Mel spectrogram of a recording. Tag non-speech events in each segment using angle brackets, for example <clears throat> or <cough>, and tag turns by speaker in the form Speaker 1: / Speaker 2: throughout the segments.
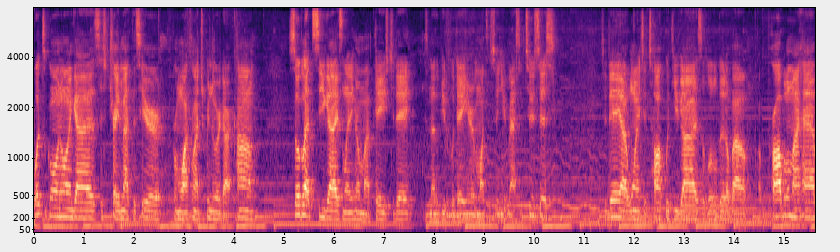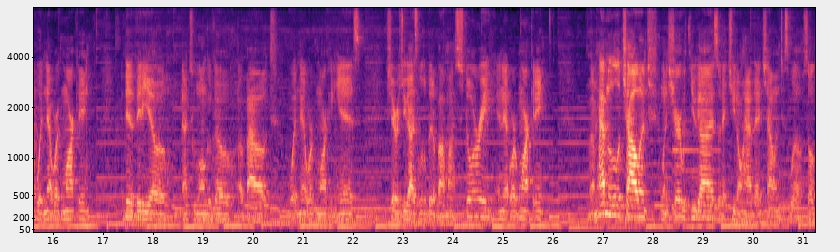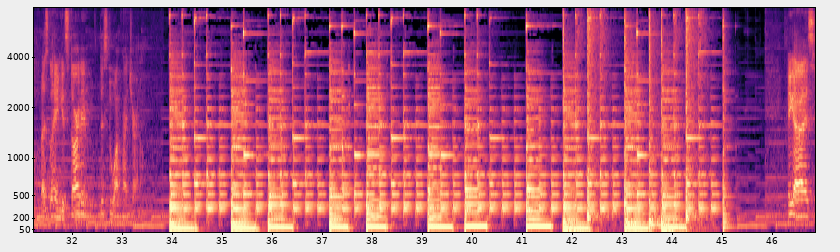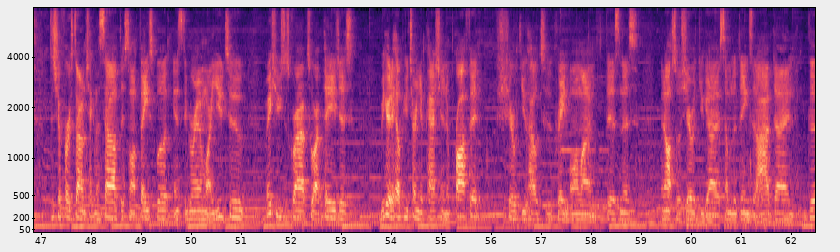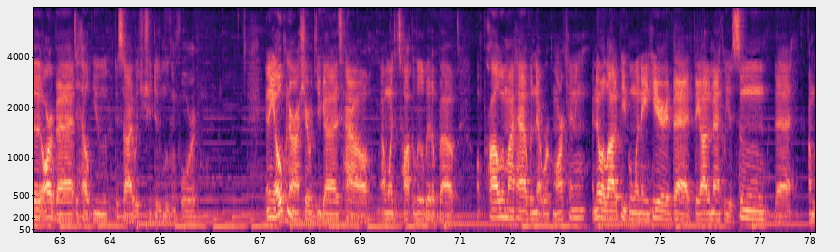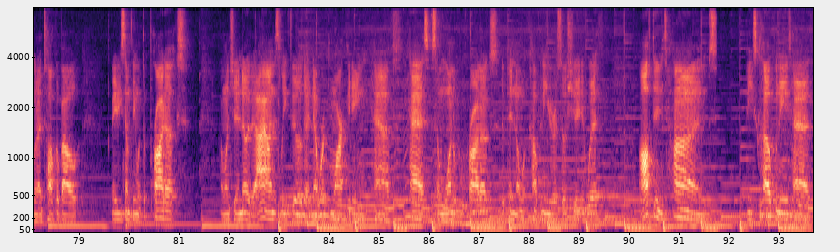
Speaker 1: What's going on guys? It's Trey Mathis here from WiFiEntrepreneur.com. So glad to see you guys landing here on my page today. It's another beautiful day here in Vineyard, Massachusetts. Today I wanted to talk with you guys a little bit about a problem I have with network marketing. I did a video not too long ago about what network marketing is. Share with you guys a little bit about my story in network marketing I'm having a little challenge. I want to share it with you guys so that you don't have that challenge as well. So let's go ahead and get started. This is the Wi-Fi Journal. Hey guys, if this is your first time checking us out, this on Facebook, Instagram, or YouTube. Make sure you subscribe to our pages. We're here to help you turn your passion into profit share with you how to create an online business and also share with you guys some of the things that I've done, good or bad, to help you decide what you should do moving forward. In the opener, I share with you guys how I want to talk a little bit about a problem I have with network marketing. I know a lot of people, when they hear that, they automatically assume that I'm gonna talk about maybe something with the products I want you to know that I honestly feel that network marketing have, has some wonderful products depending on what company you're associated with. Oftentimes, these companies have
